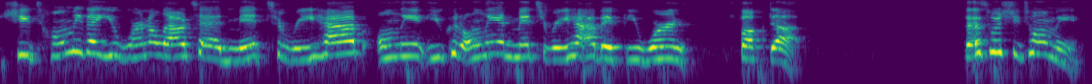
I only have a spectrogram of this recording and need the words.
she told me that you weren't allowed to admit to rehab. Only you could only admit to rehab if you weren't fucked up. That's what she told me.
